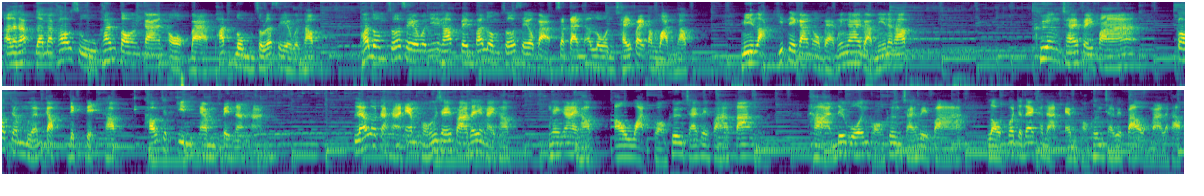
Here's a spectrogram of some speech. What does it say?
เอาละครับเรามาเข้าสู่ขั้นตอนการออกแบบพัดลมโซลาเซลล์กันครับพัดลมโซลาเซลล์วันนี้นะครับเป็นพัดลมโซลาเซลล์แบบ stand alone ใช้ไฟกลางวันครับ มีหลักคิดในการออกแบบง่ายๆ แบบนี้นะครับ เครื่องใช้ไฟฟ้าก็จะเหมือนกับเด็กๆครับ เขาจะกินแอมป์เป็นอาหาร แล้วเราจะหาแอมของเครื่องใช้ไฟฟ้าได้ยังไงครับ ง่ายๆครับ เอาวัตต์ของเครื่องใช้ไฟฟ้าตั้ง หารด้วยโวลต์ของเครื่องใช้ไฟฟ้า เราก็จะได้ขนาดแอมของเครื่องใช้ไฟฟ้าออกมาแล้วครับ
